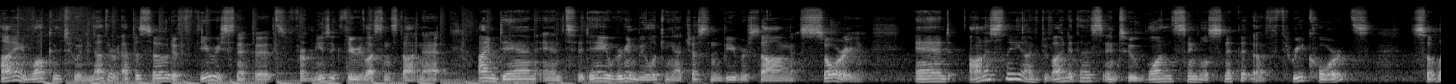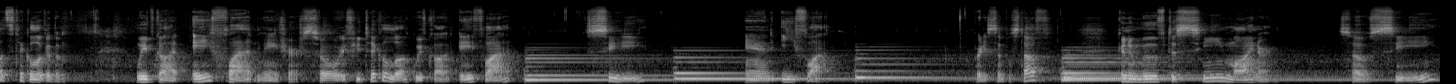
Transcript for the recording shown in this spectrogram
Hi, and welcome to another episode of Theory Snippets from MusicTheoryLessons.net. I'm Dan, and today we're going to be looking at Justin Bieber's song Sorry. And honestly, I've divided this into one single snippet of three chords, so let's take a look at them. We've got A flat major, so if you take a look, we've got A flat, C, and E flat. Pretty simple stuff. Going to move to C minor. So C,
